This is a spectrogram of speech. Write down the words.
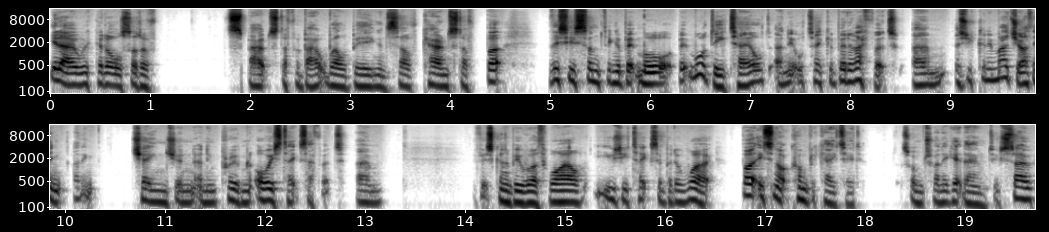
you know, we could all sort of spout stuff about well-being and self-care and stuff, but this is something a bit more a bit more detailed and it will take a bit of effort um, as you can imagine i think i think change and, and improvement always takes effort um, if it's going to be worthwhile, it usually takes a bit of work, but it's not complicated. That's what I'm trying to get down to. So,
